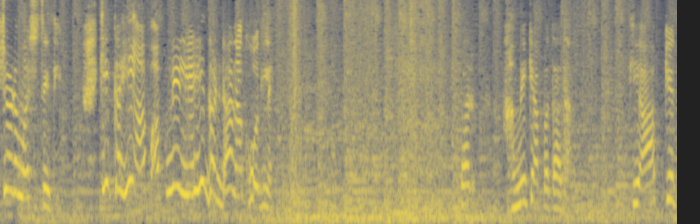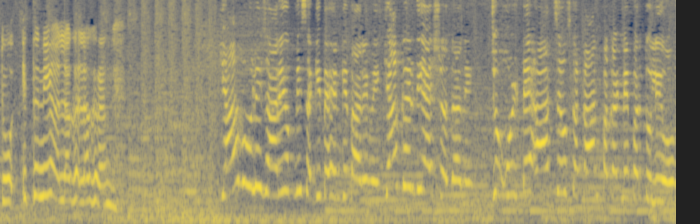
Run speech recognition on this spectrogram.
चिड़ मचती थी कि कहीं आप अपने लिए ही गड्ढा ना खोद लें। पर हमें क्या पता था कि आपके तो इतने अलग अलग रंग हैं। क्या बोले जा रही हो अपनी सगी बहन के बारे में? क्या कर दिया है श्रद्धा ने, जो उल्टे हाथ से उसका कान पकड़ने पर तुली हो?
